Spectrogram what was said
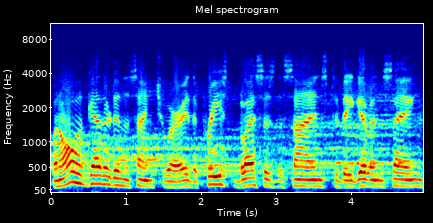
When all have gathered in the sanctuary, the priest blesses the signs to be given, saying,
